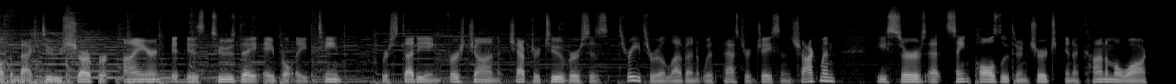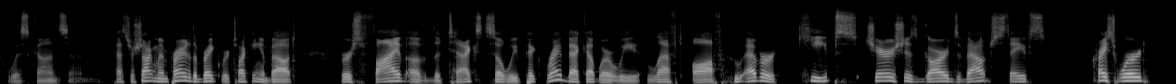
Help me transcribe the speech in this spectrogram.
Welcome back to Sharper Iron. It is Tuesday, April 18th. We're studying 1 John chapter 2 verses 3 through 11 with Pastor Jason Schockman. He serves at St. Paul's Lutheran Church in Oconomowoc, Wisconsin. Pastor Schockman, prior to the break, we are talking about verse 5 of the text. So we pick right back up where we left off. Whoever keeps, cherishes, guards, vouchsafes Christ's word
